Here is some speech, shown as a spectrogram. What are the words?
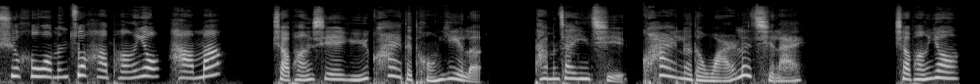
续和我们做好朋友，好吗？小螃蟹愉快的同意了，他们在一起快乐的玩了起来。小朋友，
